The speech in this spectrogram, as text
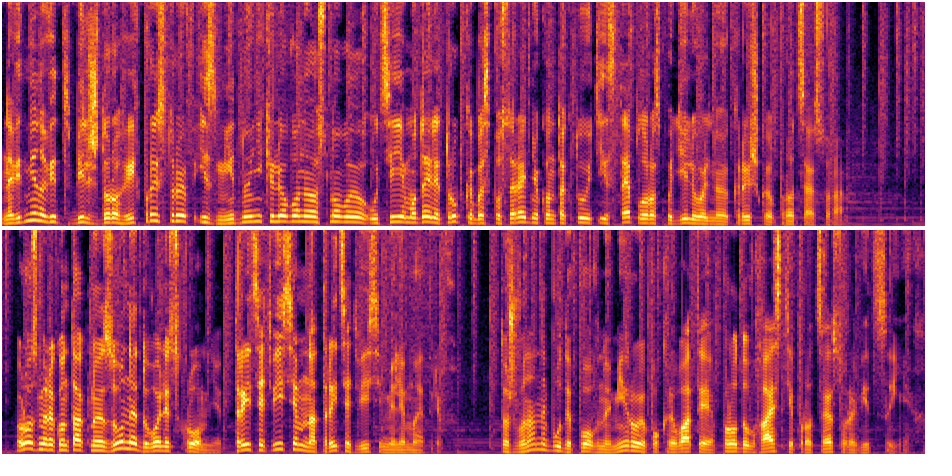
На відміну від більш дорогих пристроїв із мідною нікельованою основою, у цієї моделі трубки безпосередньо контактують із теплорозподілювальною кришкою процесора. Розміри контактної зони доволі скромні 38 на 38 мм тож вона не буде повною мірою покривати продовгасті процесори від синіх.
